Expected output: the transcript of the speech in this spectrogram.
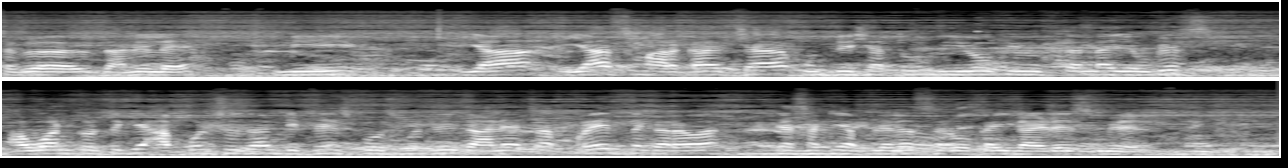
सगळं झालेलं आहे. मी या या स्मारकाच्या उद्देशातून युवक युवकांना एवढेच आव्हान करतो की आपण सुद्धा डिफेन्स फोर्समध्ये जाण्याचा प्रयत्न करावा. त्यासाठी आपल्याला सर्व काही गायडन्स मिळेल. थँक्यू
